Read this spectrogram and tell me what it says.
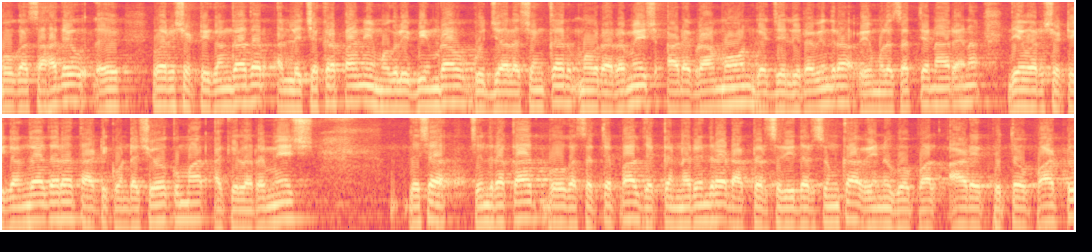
భోగ సహదేవ్ దేవరశెట్టి గంగాధర్ అల్లె చక్రపాణి మొగలి భీమరావు గుజ్జాల శంకర్ మోర రమేష్ ఆడే బ్రాహ్మోహన్ గజ్జెల్లి రవీంద్ర వేముల సత్యనారాయణ దేవరశెట్టి గంగాధర తాటికొండ శివకుమార్ అఖిల రమేష్ దశ చంద్రకాంత్ భోగ సత్యపాల్ జక్కన్ నరేంద్ర డాక్టర్ శ్రీధర్ సుంక వేణుగోపాల్ ఆడేపుతో పాటు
